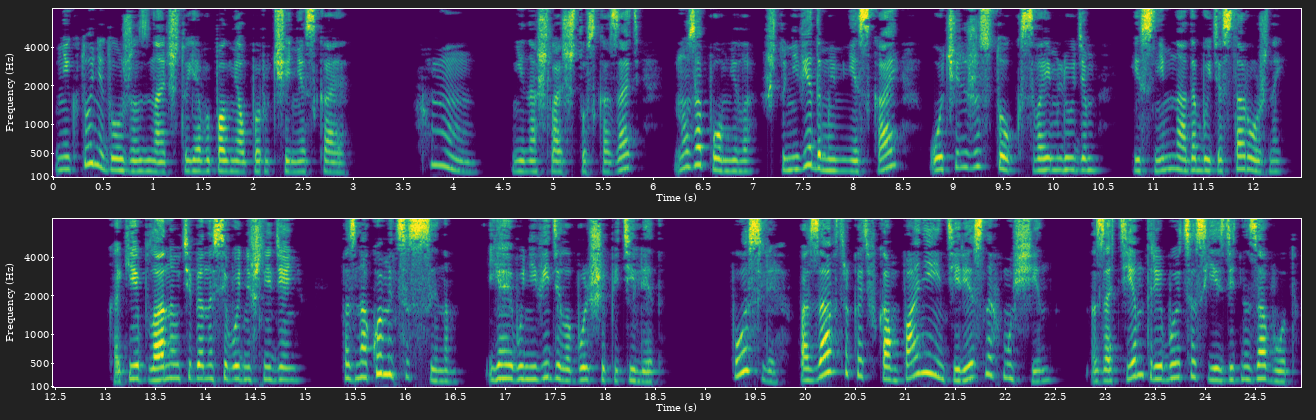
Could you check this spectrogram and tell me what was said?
Никто не должен знать, что я выполнял поручение Ская. Хм, не нашлась, что сказать, но запомнила, что неведомый мне Скай очень жесток к своим людям, и с ним надо быть осторожной. «Какие планы у тебя на сегодняшний день?» «Познакомиться с сыном. Я его не видела больше пяти лет. После позавтракать в компании интересных мужчин. Затем требуется съездить на завод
